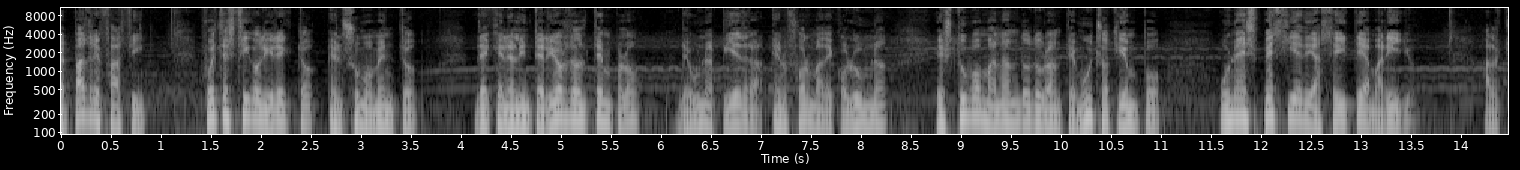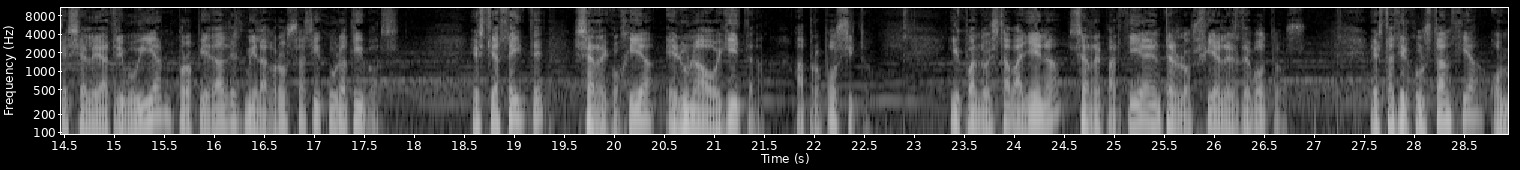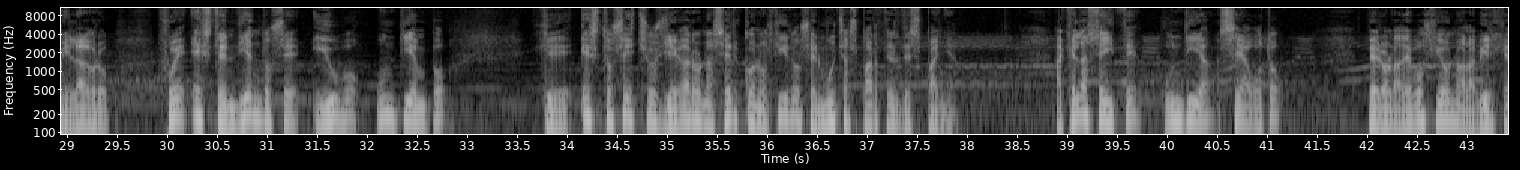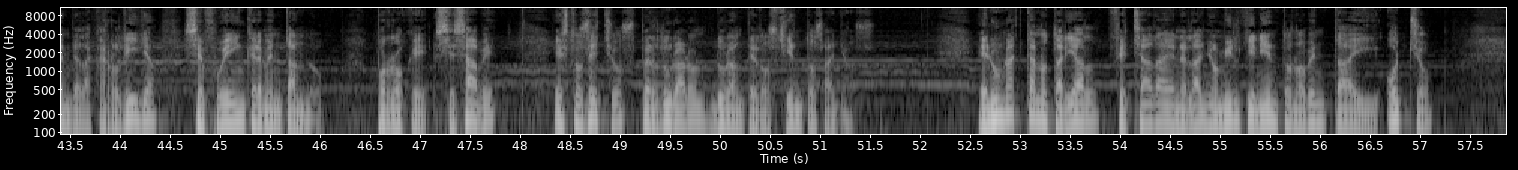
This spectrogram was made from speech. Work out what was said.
El padre Fazi fue testigo directo en su momento de que en el interior del templo, de una piedra en forma de columna, estuvo manando durante mucho tiempo una especie de aceite amarillo, al que se le atribuían propiedades milagrosas y curativas. Este aceite se recogía en una ollita, a propósito, y cuando estaba llena se repartía entre los fieles devotos. Esta circunstancia, o milagro, fue extendiéndose y hubo un tiempo que estos hechos llegaron a ser conocidos en muchas partes de España. Aquel aceite un día se agotó, pero la devoción a la Virgen de la Carrodilla se fue incrementando, por lo que se sabe, estos hechos perduraron durante 200 años. En un acta notarial fechada en el año 1598,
